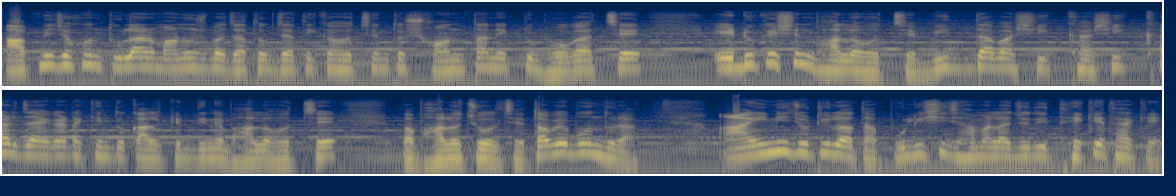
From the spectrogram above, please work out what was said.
আপনি যখন তুলার মানুষ বা জাতক জাতিকা হচ্ছেন, তো সন্তান একটু ভোগাচ্ছে এডুকেশন ভালো হচ্ছে, বিদ্যা বা শিক্ষা, শিক্ষার জায়গাটা কিন্তু কালকের দিনে ভালো হচ্ছে বা ভালো চলছে। তবে বন্ধুরা, আইনি জটিলতা, পুলিশি ঝামেলা যদি থেকে থাকে,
